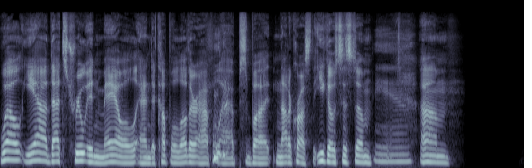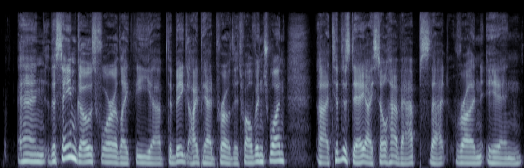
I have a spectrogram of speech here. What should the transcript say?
well, yeah, that's true in Mail and a couple other Apple apps, but not across the ecosystem. yeah. Um, And the same goes for like the uh, the big iPad Pro, the 12 inch one. Uh, to this day, I still have apps that run in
